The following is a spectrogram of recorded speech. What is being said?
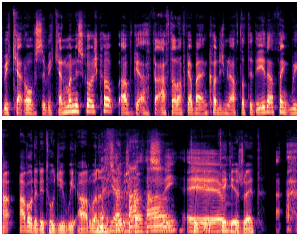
we can obviously we can win the Scottish Cup. I've got after I've got a bit of encouragement after today. That I think we I, I've already told you we are winning the yeah, Scottish Cup. that's right. Take it, take it Um, as read. I,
